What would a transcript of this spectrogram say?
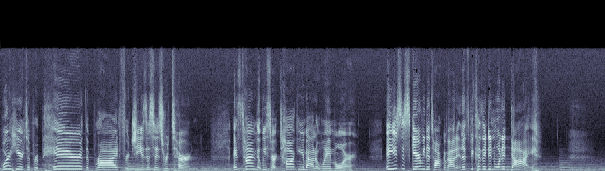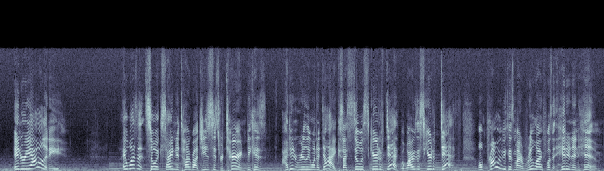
We're here to prepare the bride for Jesus' return. It's time that we start talking about it way more. It used to scare me to talk about it, and that's because I didn't want to die. In reality, it wasn't so exciting to talk about Jesus' return because I didn't really want to die because I still was scared of death. But why was I scared of death? Well, probably because my real life wasn't hidden in Him.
